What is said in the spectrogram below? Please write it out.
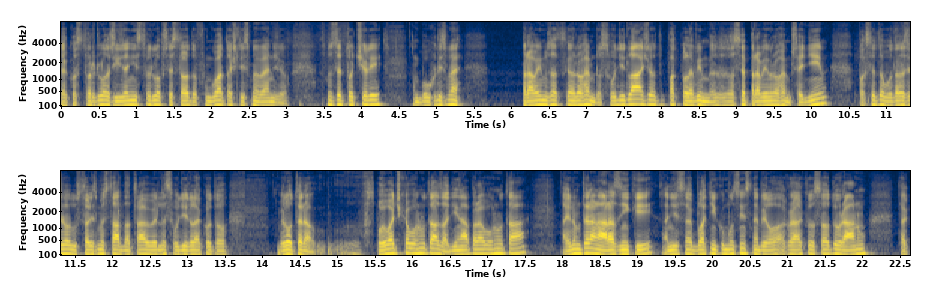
jako stvrdlo, řízení stvrdlo, přestalo to fungovat a šli jsme ven, že jsme se točili, bouchli jsme pravým rohem do svodidla, že pak levým, zase pravým rohem před ním, pak se to odrazilo, dostali jsme stát na trávě vedle svodidla, jako to. Bylo teda spojovačka vohnutá, zadní náprava vohnutá, a jenom teda nárazníky, ani se blatníku moc nic nebylo, akorát to dostalo tu ránu, tak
